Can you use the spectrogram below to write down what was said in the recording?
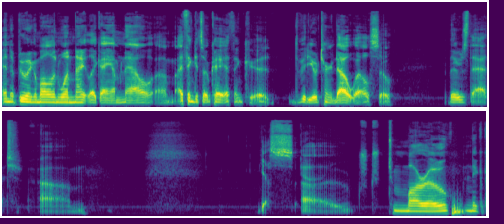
end up doing them all in one night like I am now. Um, I think it's okay. I think uh, the video turned out well, so there's that. Um, yes, uh, tomorrow Nick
